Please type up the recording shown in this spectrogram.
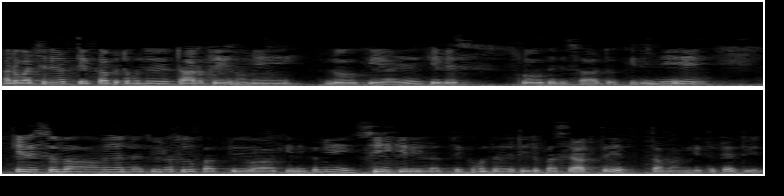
අට වචනයක් එක් අපට හොඳට අර්ථය නොමේ ලෝකය අය කෙලෙස් රෝග නිසාදුක්කිනින්නේ ඒ කෙලෙස් ස්වභාවයන් ඇතිවල සුවපත්වේවා කෙනෙක මේ සිහි කිරිල්ලත් එක් හොඳ ටීට පස්ස අර්ථය තමන් හිතට ඇතිවෙන.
